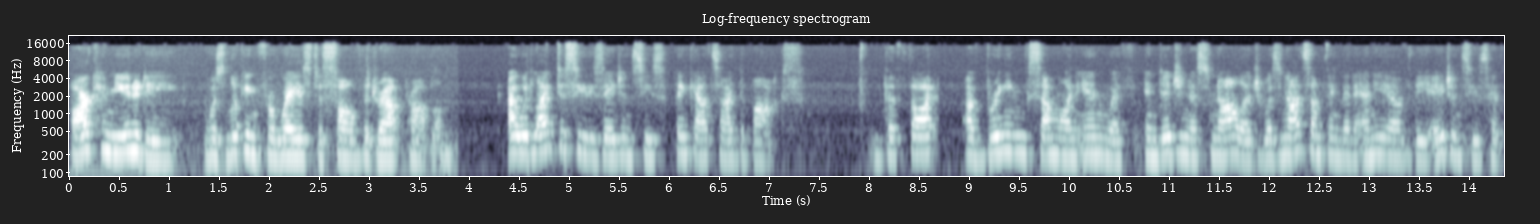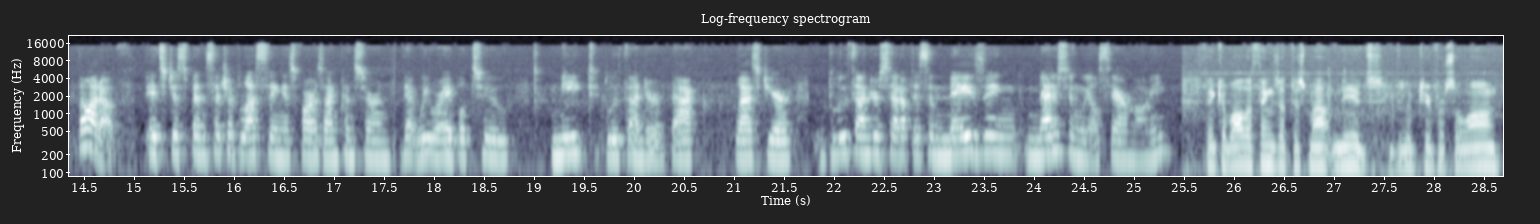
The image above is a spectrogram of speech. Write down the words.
Our community was looking for ways to solve the drought problem. I would like to see these agencies think outside the box. The thought of bringing someone in with indigenous knowledge was not something that any of the agencies had thought of. It's just been such a blessing, as far as I'm concerned, that we were able to meet Blue Thunder back last year. Blue Thunder set up this amazing medicine wheel ceremony. Think of all the things that this mountain needs. You've lived here for so long,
